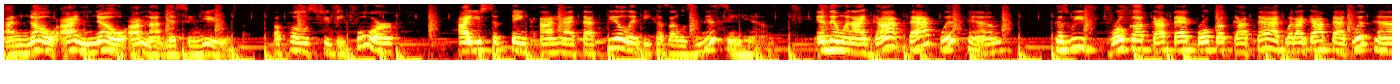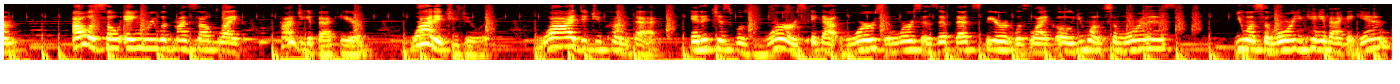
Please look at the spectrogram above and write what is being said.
i know i know i'm not missing you. Opposed to before I used to think I had that feeling because I was missing him. And then when I got back with him, because we broke up, got back, broke up, got back, when I got back with him, I was so angry with myself like, how'd you get back here? Why did you do it? Why did you come back? And it just was worse. It got worse and worse as if that spirit was like, oh, you want some more of this? You want some more? You came back again?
